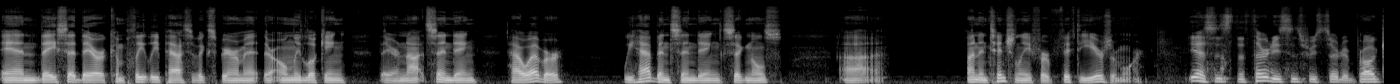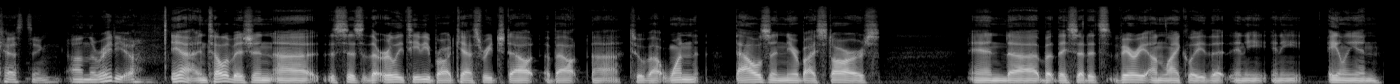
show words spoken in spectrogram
And they said they are a completely passive experiment. They're only looking, they are not sending. However, we have been sending signals uh, unintentionally for 50 years or more. Yeah, since the 30s, since we started broadcasting on the radio. Yeah, in television, uh, this is the early TV broadcast reached out about uh, to about one thousand nearby stars, and uh, but they said it's very unlikely that any any alien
